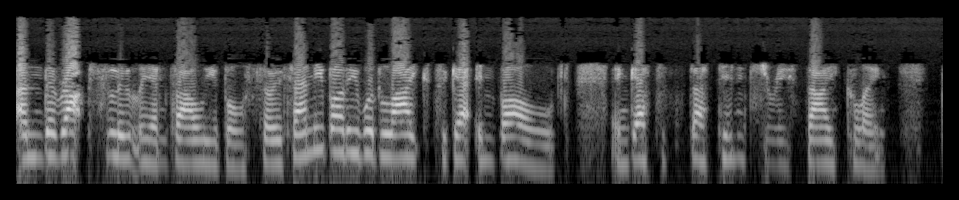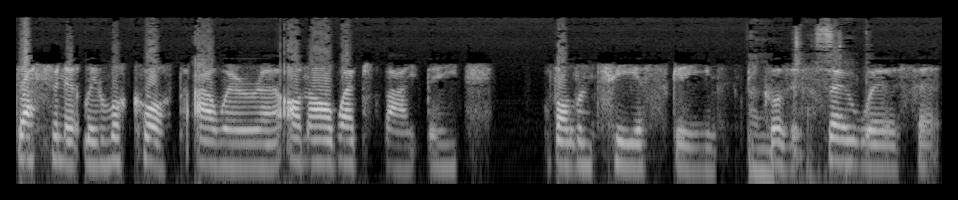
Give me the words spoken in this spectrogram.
and they're absolutely invaluable. So if anybody would like to get involved and get a step into recycling, definitely look up our uh, on our website the volunteer scheme because it's so worth it.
